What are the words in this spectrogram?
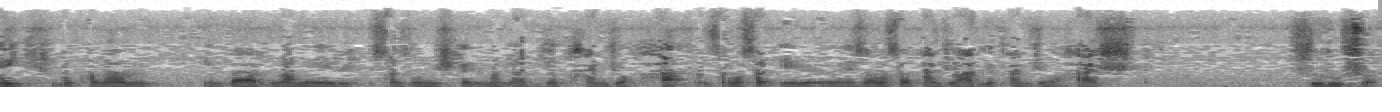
فکر می‌کنم این برنامه سازمان مشکل من یا پنجاه هفت هزار یا پنجاه هشت شروع شد.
